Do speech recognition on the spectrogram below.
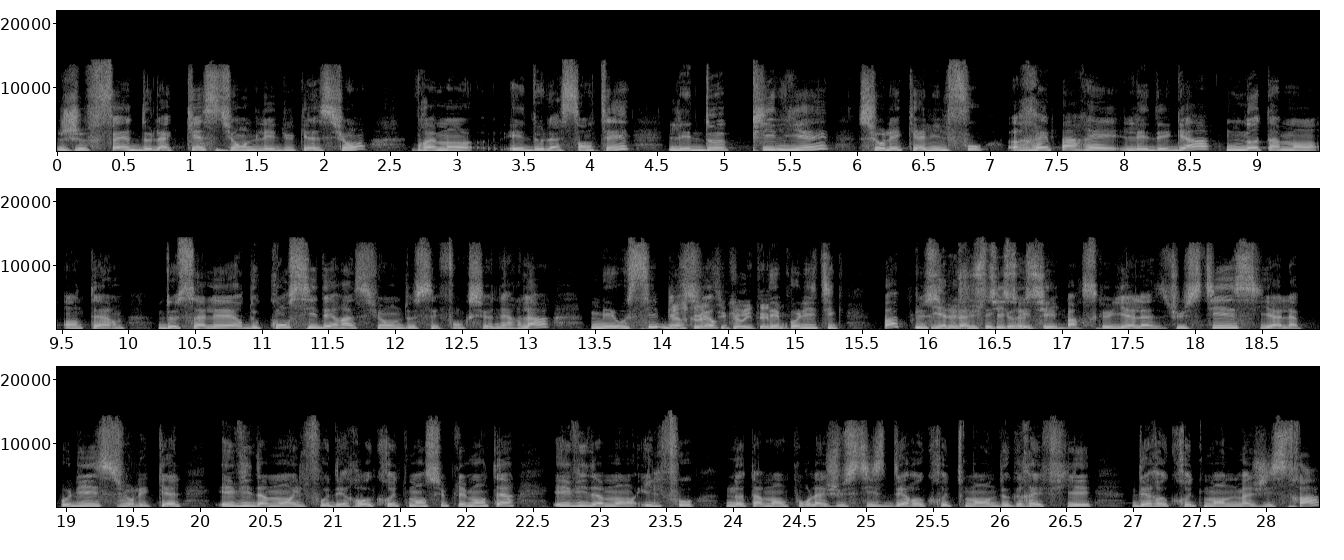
je fais de la question de l'éducation vraiment et de la santé les deux piliers sur lesquels il faut réparer les dégâts, notamment en termes de salaire, de considération de ces fonctionnaires-là, mais aussi bien sûr des politiques. Pas plus que la, sécurité, parce qu'il y a la justice, il y a la police, sur mm. lesquels, évidemment, il faut des recrutements supplémentaires. Évidemment, il faut, notamment pour la justice, des recrutements de greffiers, des recrutements de magistrats.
